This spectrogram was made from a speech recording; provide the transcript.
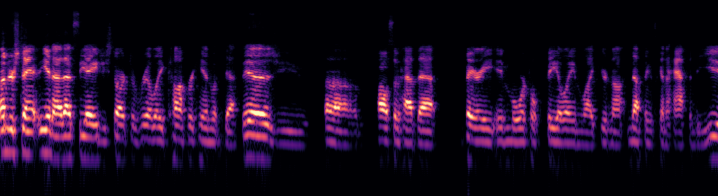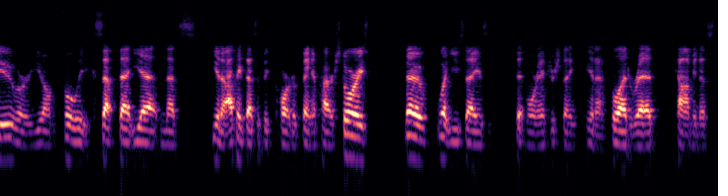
understand you know that's the age you start to really comprehend what death is. You um, also have that very immortal feeling like you're not nothing's going to happen to you or you don't fully accept that yet. And that's you know i think that's a big part of vampire stories though what you say is a bit more interesting you know blood red communist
